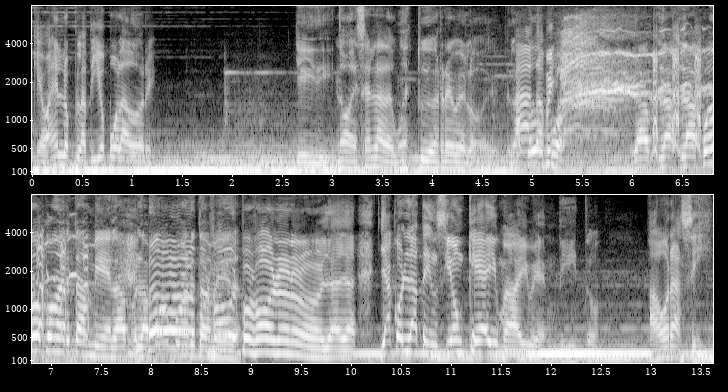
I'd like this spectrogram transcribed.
que bajen los platillos voladores. JD. No, esa es la de un estudio reveló. La, Ah, también. La, la- la puedo poner también. La, la puedo No, poner no, por también. favor, por favor, no, no, no, ya, ya. Ya con la tensión que hay, ay, bendito. Ahora sí.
